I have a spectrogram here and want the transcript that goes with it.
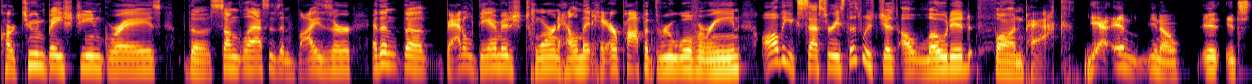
cartoon based Jean Greys, the sunglasses and visor, and then the battle damage, torn helmet, hair popping through Wolverine, all the accessories. This was just a loaded, fun pack. Yeah, and you know, it, it's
